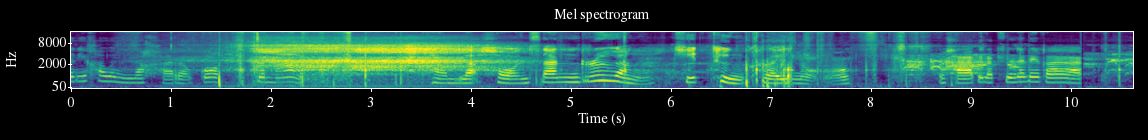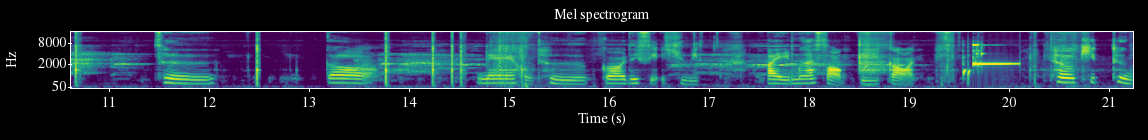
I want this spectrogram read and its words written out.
วัสดีค่ะวันนี้นะคะ เราก็จะมาทำละครสั้นเรื่องคิดถึงใครหนอ นะคะ ไปรับชมได้เลยค่ะ เธอ ก็แม่ของเธอก็ได้เสียชีวิตไปเมื่อสองปีก่อน เธอคิดถึง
